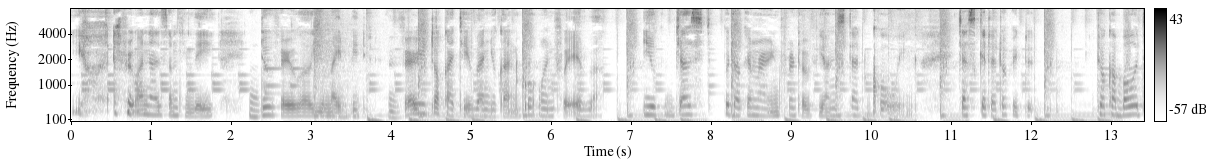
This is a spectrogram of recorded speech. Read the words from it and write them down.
You, everyone has something they do very well. You might be very talkative and you can go on forever. You just put a camera in front of you and start going. Just get a topic to talk about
